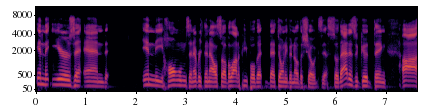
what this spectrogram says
in the ears and in the homes and everything else of a lot of people that that don't even know the show exists. So that is a good thing. Uh,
